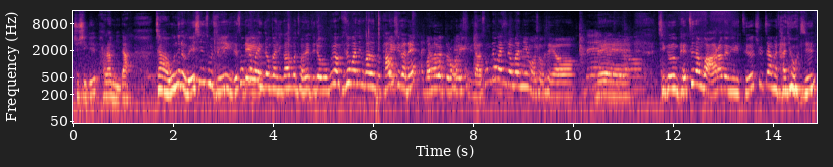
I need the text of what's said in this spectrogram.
주시길 바랍니다. 자, 오늘의 외신 소식 이제 송정화 네. 행정관님과 한번 전해드려보고요. 비서관님과는 또 다음 네. 시간에 안녕. 만나뵙도록 네. 하겠습니다. 송정화 행정관님 어서 오세요. 네, 안녕하세요. 지금 베트남과 아랍에미리트 출장을 다녀오신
